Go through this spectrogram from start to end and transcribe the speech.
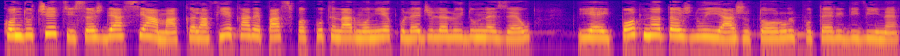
Conduceții să-și dea seama că la fiecare pas făcut în armonie cu legile lui Dumnezeu, ei pot nădăjdui ajutorul puterii divine.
